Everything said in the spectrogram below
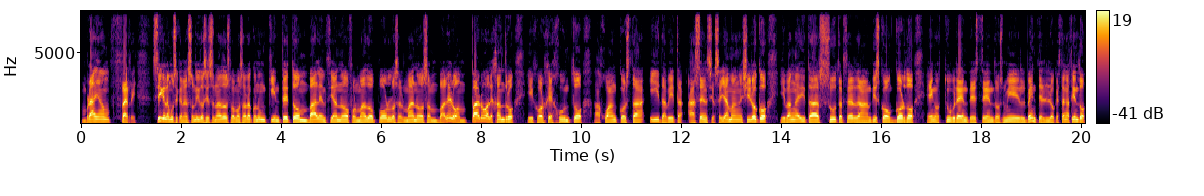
Brian Ferry. Sigue la música en el Sonidos y Sonados. Vamos ahora con un quinteto valenciano formado por los hermanos Valero, Amparo, Alejandro y Jorge junto a Juan Costa y David Asensio. Se llaman Shiroko y van a editar su tercer disco gordo en octubre de este 2020. Lo que están haciendo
